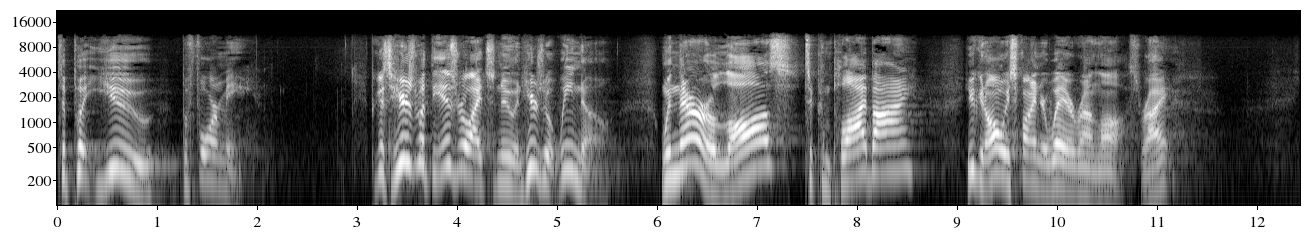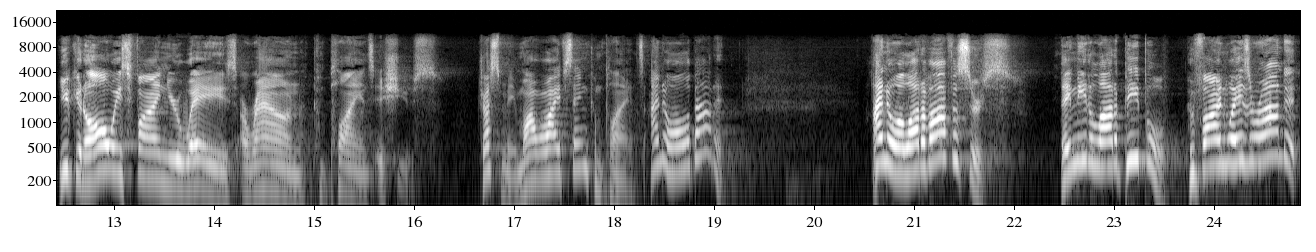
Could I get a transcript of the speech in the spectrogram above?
to put you before me. Because here's what the Israelites knew, and here's what we know when there are laws to comply by, you can always find your way around laws, right? You can always find your ways around compliance issues. Trust me, my wife's in compliance. I know all about it. I know a lot of officers. They meet a lot of people who find ways around it.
